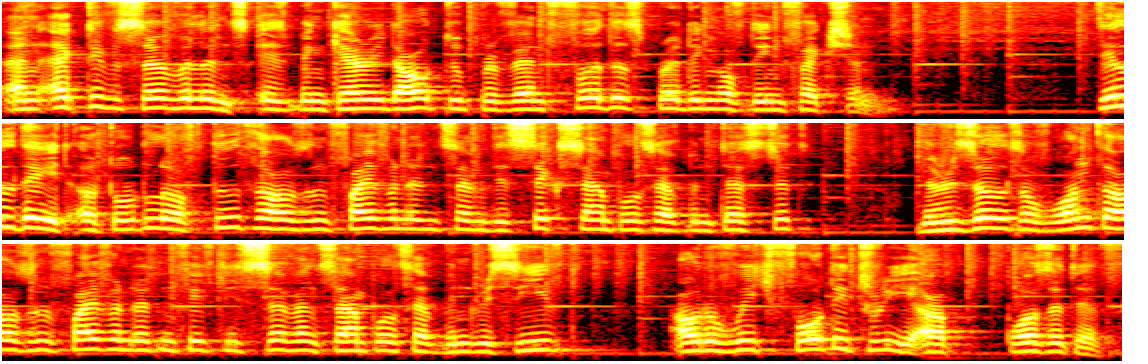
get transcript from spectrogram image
and active surveillance is being carried out to prevent further spreading of the infection. Till date, a total of 2,576 samples have been tested. The results of 1,557 samples have been received, out of which 43 are positive.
